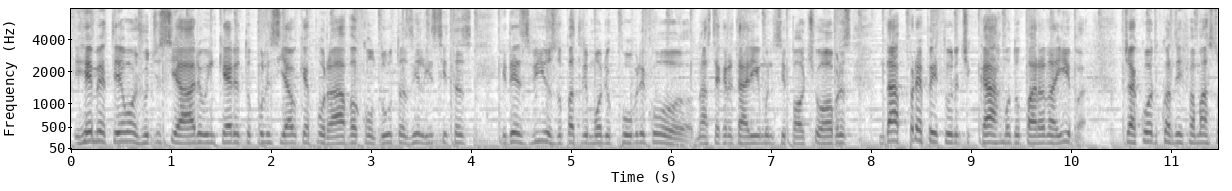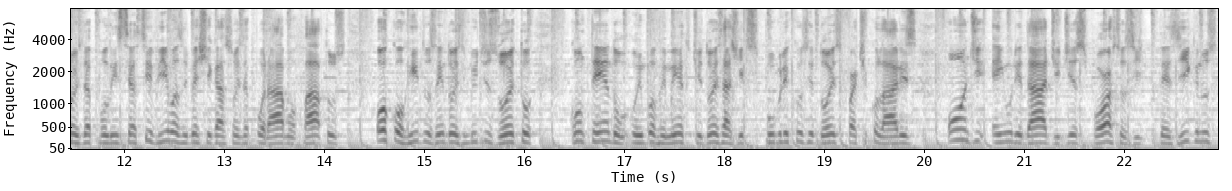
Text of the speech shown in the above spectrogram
e remeteu ao Judiciário o inquérito policial que apurava condutas ilícitas e desvios do patrimônio público na Secretaria Municipal de Obras da Prefeitura de Carmo do Paranaíba. De acordo com as informações da Polícia Civil, as investigações apuravam fatos ocorridos em 2018 contendo o envolvimento de dois agentes públicos e dois particulares, onde, em unidade de esforços e desígnios,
